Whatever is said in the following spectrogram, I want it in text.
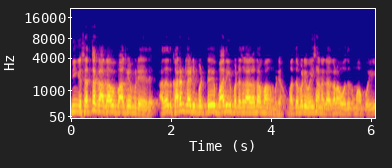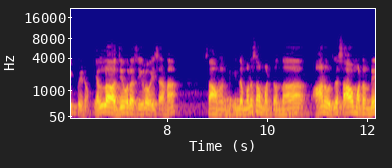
நீங்கள் செத்த காக்காவை பார்க்கவே முடியாது. அதாவது கரண்ட்டில் அடிபட்டு பாதிக்கப்பட்ட காக்கா தான் பார்க்க முடியும். மற்றபடி வயசான காக்காலாம் ஒதுக்கமாக போய் போயிடும். எல்லா ஜீவராசிகளும் வயசானா சாகணும்னு இந்த மனுஷன் மட்டும்தான் ஆணவத்தில் சாக மாட்டோன்னே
